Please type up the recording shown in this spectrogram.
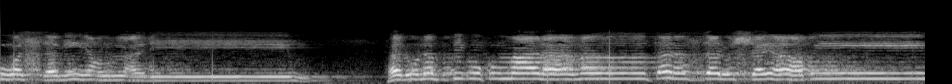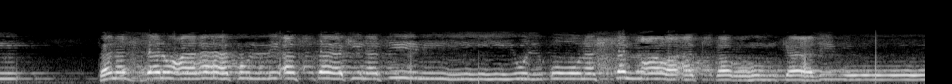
هو السميع العليم. هل نبئكم على من تنزل الشياطين. تنزل على كل أفتاك نتيم يلقون السمع وأكثرهم كاذبون.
